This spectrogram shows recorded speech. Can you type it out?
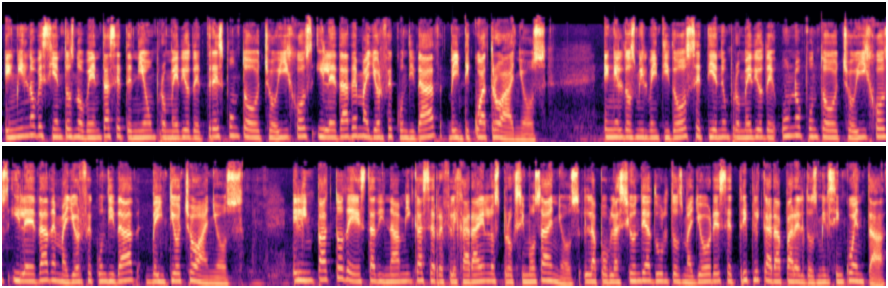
En 1990 se tenía un promedio de 3.8 hijos y la edad de mayor fecundidad 24 años. En el 2022 se tiene un promedio de 1.8 hijos y la edad de mayor fecundidad 28 años. El impacto de esta dinámica se reflejará en los próximos años. La población de adultos mayores se triplicará para el 2050.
